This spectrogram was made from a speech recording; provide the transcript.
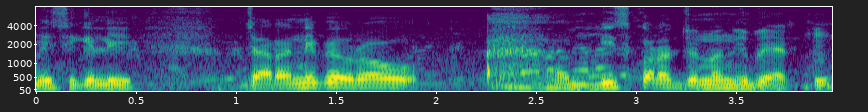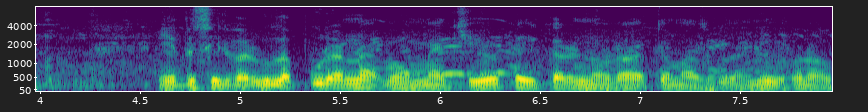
বেসিক্যালি যারা নেবে ওরাও বীজ করার জন্য নেবে আর কি। যেহেতু সিলভারগুলো পুরানো এবং ম্যাচিওর এই কারণে ওরা হয়তো মাছগুলো নিবে ওরাও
